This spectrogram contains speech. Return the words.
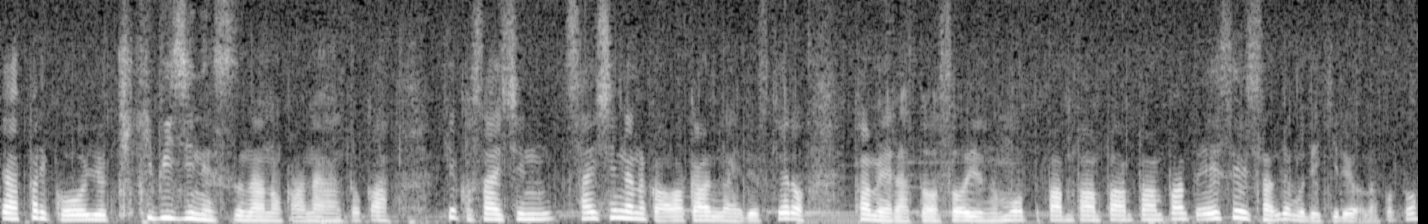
やっぱりこういう危機ビジネスなのかなとか結構最新最新なのかは分かんないですけどカメラとそういうの持ってパンパンパンパンパンと衛生士さんでもできるようなこと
